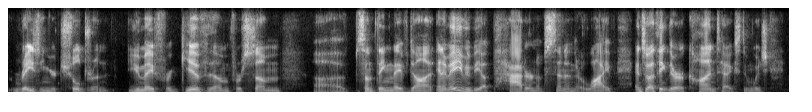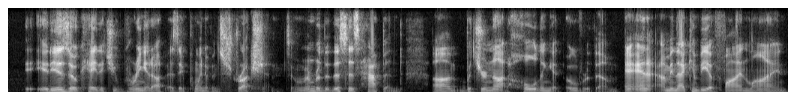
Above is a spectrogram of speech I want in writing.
raising your children, you may forgive them for some uh, something they've done, and it may even be a pattern of sin in their life. And so I think there are contexts in which it is okay that you bring it up as a point of instruction. So remember that this has happened, um, but you're not holding it over them. And, and, I mean that can be a fine line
